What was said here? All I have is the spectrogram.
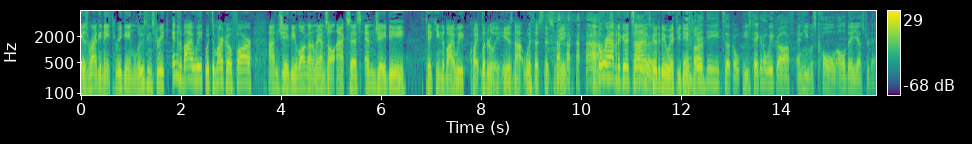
is riding a three game losing streak into the bye week with DeMarco Farr. I'm JB Long on Rams All Access. MJD taking the bye week quite literally. He is not with us this week. Uh, but we're having a good time. It's good to be with you, D Farr. MJD took a, he's taken a week off and he was cold all day yesterday.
